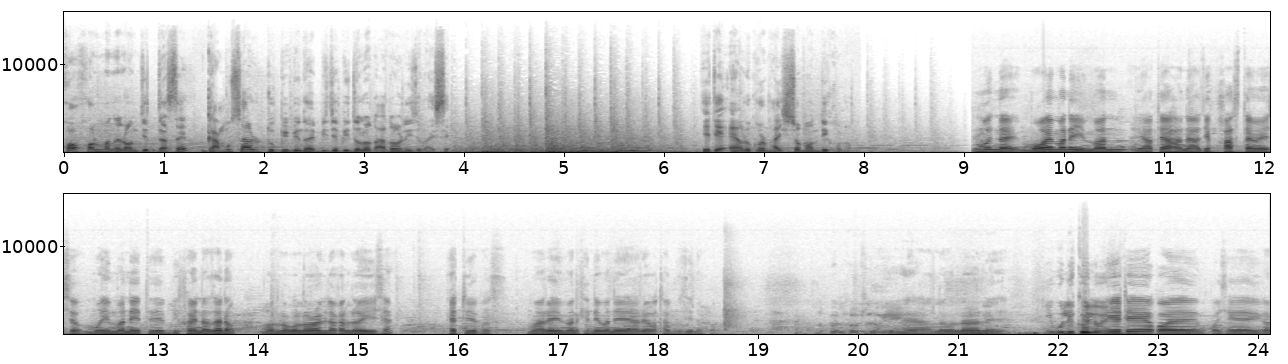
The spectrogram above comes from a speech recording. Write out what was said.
সসন্মানে ৰঞ্জিত দাসে গামোচা আৰু টুপি পিন্ধাই বিজেপি দলত আদৰণি জনাইছে। এতিয়া এওঁলোকৰ ভাষ্য মন্দিৰ শুনক। মই নাই মই মানে ইমান ইয়াতে অহা নাই আজি ফাৰ্ষ্ট টাইম আহিছোঁ। মই ইমান এইটো বিষয়ে নাজানো মোৰ লগৰ ল'ৰাবিলাকে লৈ আহিছে। সেইটোৱে বাছ মই আৰু ইমানখিনি মানে আৰু কথা বুজি নাপাওঁ। লগৰ ল'ৰা লৈ কি বুলি কৈ লৈ এইটোৱে কয় কৈছে কিবা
